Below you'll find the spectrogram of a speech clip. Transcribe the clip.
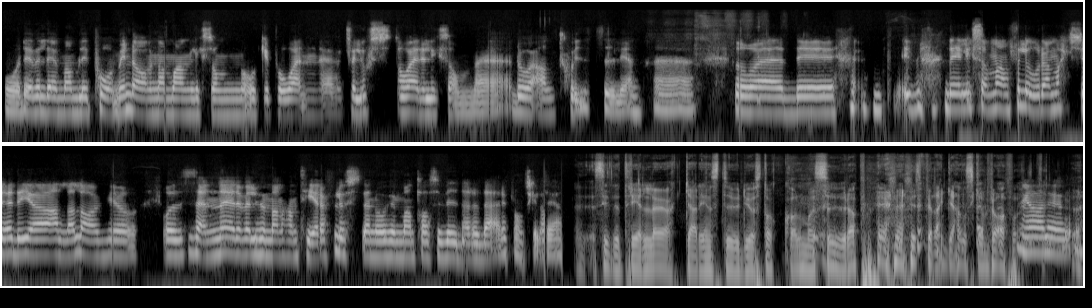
och Det är väl det man blir påmind av när man liksom åker på en eh, förlust. Då är, det liksom, eh, då är allt skit tydligen. Eh, Så det, det är liksom, man förlorar matcher, det gör alla lag. Och, och sen är det väl hur man hanterar förlusten och hur man tar sig vidare därifrån skulle jag säga. Det sitter tre lökar i en studio i Stockholm och är sura på er när ni spelar ganska bra. På. Ja, eller hur?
